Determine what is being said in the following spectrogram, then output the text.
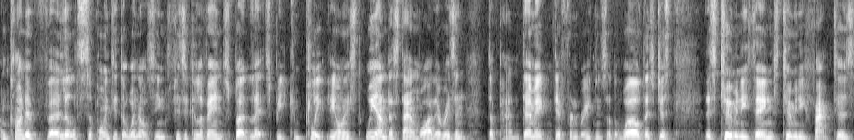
I'm kind of a little disappointed that we're not seeing physical events, but let's be completely honest, we understand why there isn't. The pandemic, different regions of the world, there's just there's too many things, too many factors.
